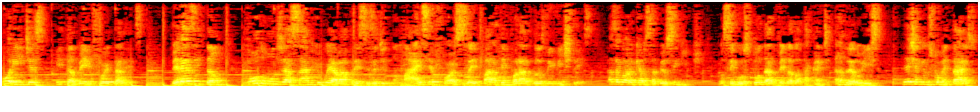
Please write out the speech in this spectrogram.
Corinthians e também Fortaleza. Beleza então, todo mundo já sabe que o Cuiabá precisa de mais reforços aí para a temporada 2023. Mas agora eu quero saber o seguinte, você gostou da venda do atacante André Luiz? Deixa aqui nos comentários,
